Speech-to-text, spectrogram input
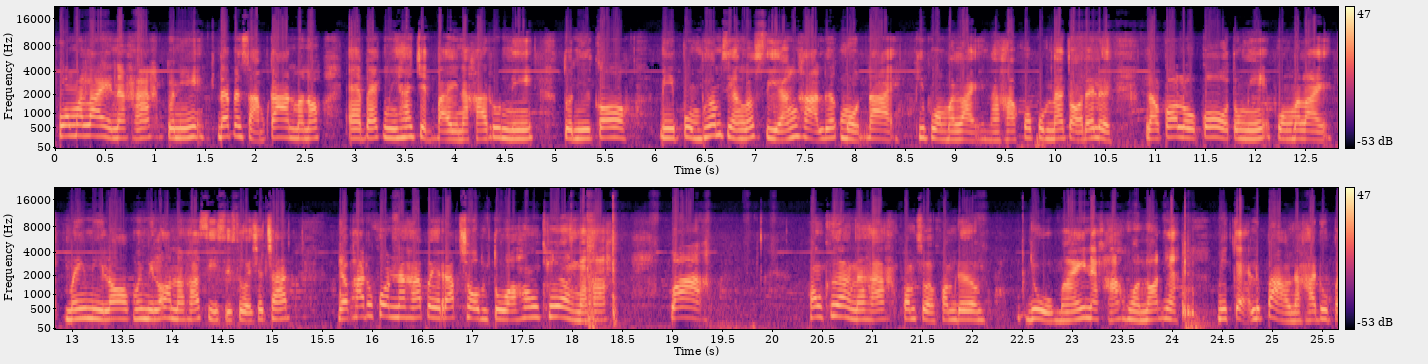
พวงมาลัยนะคะ ตัวนี้ได้เป็น 3 ก้านมาเนาะแอร์แบ็กมีให้7ใบนะคะ รุ่นนี้ตัวนี้ก็ มีปุ่มเพิ่มเสียงลดเสียงค่ะ เลือกโหมดได้ที่พวงมาลัยนะคะ ควบคุมหน้าจอได้เลย แล้วก็โลโก้ตรงนี้พวงมาลัยไม่มีลอกไม่มีร่อนนะคะ สีสวยๆชัดๆเดี๋ยวพาทุกคนนะคะ ไปรับชมตัวห้องเครื่องนะคะ ว่าห้องเครื่องนะคะ ความสวยความเดิมอยู่ไหมนะคะ หัวน็อตเนี่ยมีแกะหรือเปล่านะคะ ดูไป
